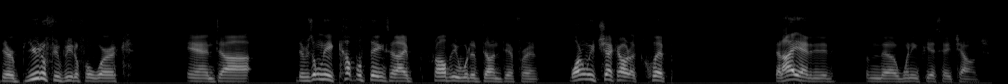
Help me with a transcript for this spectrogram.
their beautiful, beautiful work. And uh, there was only a couple things that I probably would have done different. Why don't we check out a clip that I edited from the winning PSA challenge?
